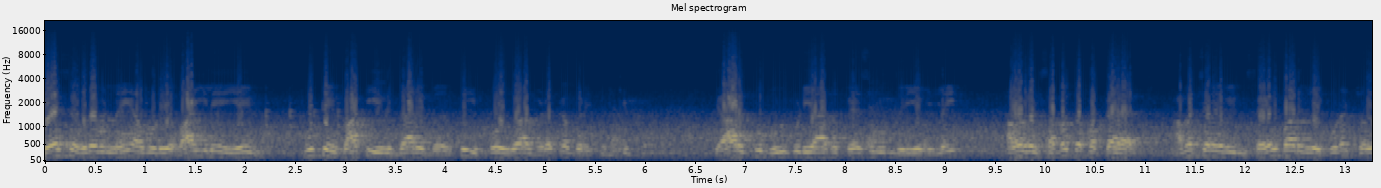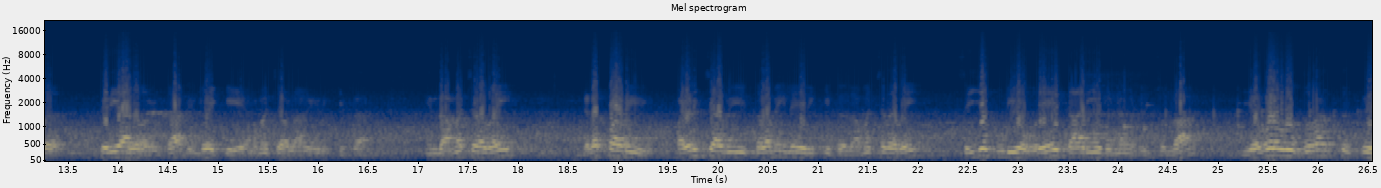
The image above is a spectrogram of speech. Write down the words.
பேச விடவில்லை? அவருடைய வாயிலே ஏன் பூட்டை மாட்டி இருந்தார் என்பதற்கு இப்போதுதான் விளக்கம் கிடைத்திருக்கின்றது. யாருக்கும் உருப்படியாக பேசவும் தெரியவில்லை. அவர்கள் சம்பந்தப்பட்ட அமைச்சரவையின் செயல்பாடுகளை கூட சொல்ல தெரியாதவர்கள் தான் இன்றைக்கு அமைச்சர்களாக இருக்கின்றார். இந்த அமைச்சரவை எடப்பாடி பழனிசாமி தலைமையிலே இருக்கின்றது. அமைச்சரவை செய்யக்கூடிய ஒரே காரியம் என்னவென்று சொன்னால் எவ்வளவு தூரத்துக்கு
